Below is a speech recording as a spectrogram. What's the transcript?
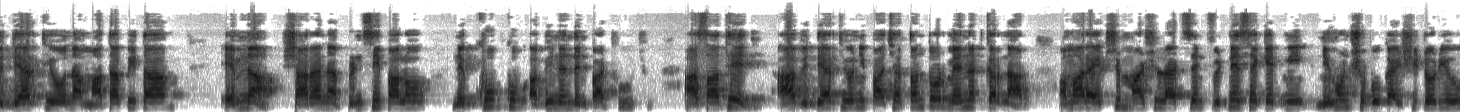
વિદ્યાર્થીઓના માતા પિતા એમના શાળાના પ્રિન્સિપાલો ને ખૂબ ખૂબ અભિનંદન પાઠવું છું. આ સાથે જ આ વિદ્યાર્થીઓની પાછળ તંતોડ મહેનત કરનાર અમારા extreme martial arts and fitness academy Nihon Shubukai Shitoryu,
